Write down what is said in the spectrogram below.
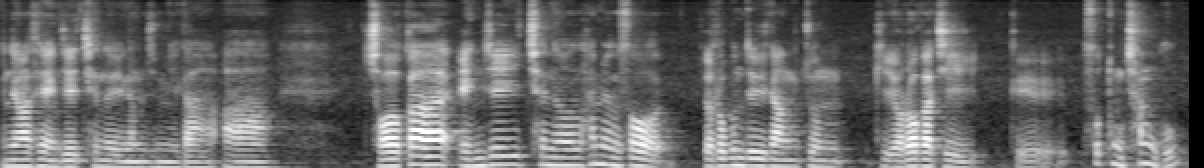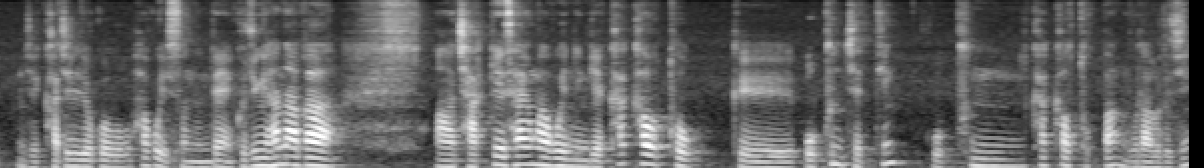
안녕하세요. NJ 채널 이남주입니다. 아 제가 NJ 채널 하면서 여러분들이랑 좀 여러 가지 그 소통 창구 이제 가지려고 하고 있었는데 그 중에 하나가 아, 작게 사용하고 있는 게 카카오톡 그 오픈 채팅? 오픈 카카오톡방? 뭐라 그러지?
